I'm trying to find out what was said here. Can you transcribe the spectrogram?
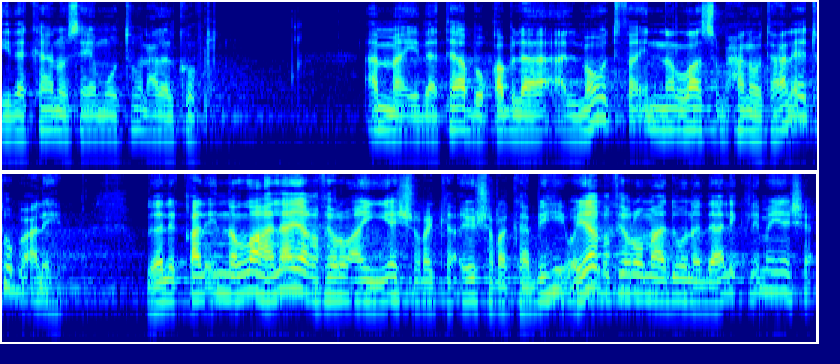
إذا كانوا سيموتون على الكفر. أما إذا تابوا قبل الموت فإن الله سبحانه وتعالى يتوب عليهم. لذلك قال إن الله لا يغفر أن يشرك, يشرك به ويغفر ما دون ذلك لمن يشاء.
